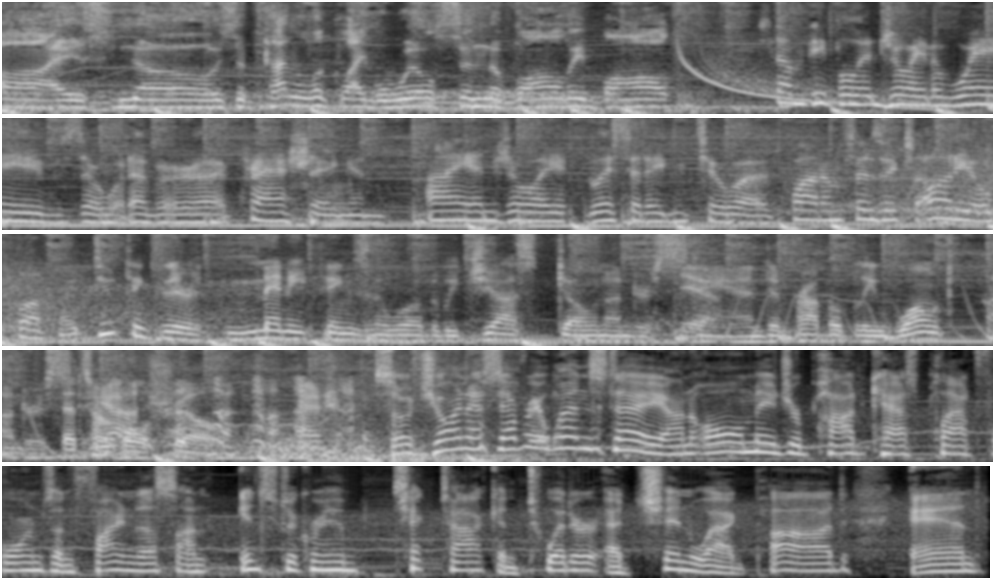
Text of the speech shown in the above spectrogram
eyes, nose. It kind of looked like Wilson the volleyball. Some people enjoy the waves or whatever uh, crashing, and I enjoy listening to a quantum physics audiobook. I do think there's many things in the world that we just don't understand and probably won't understand. That's our whole show. so join us every Wednesday on all major podcast platforms and find us on Instagram, TikTok, and Twitter at ChinwagPod and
